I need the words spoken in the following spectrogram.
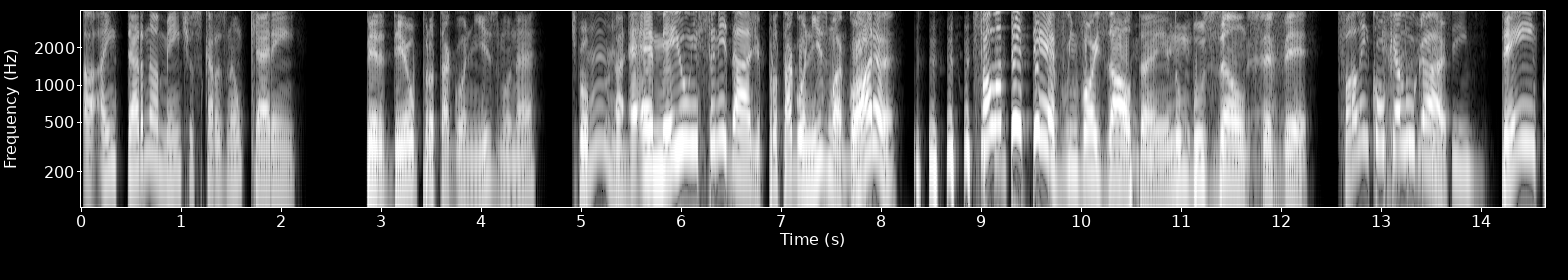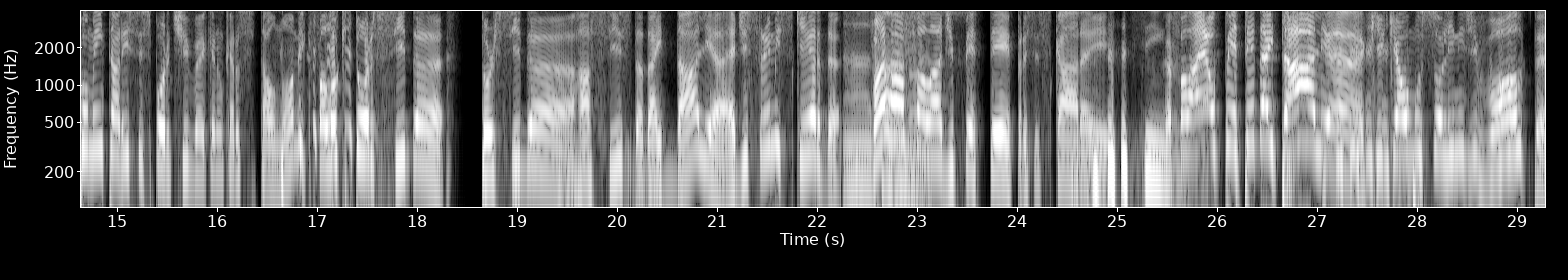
a- a- internamente os caras não querem perder o protagonismo, né? Tipo, Ah. é, é meio insanidade. Protagonismo agora? Fala PT em voz alta, em, num busão pra você ver. Fala em qualquer lugar. Sim. Tem comentarista esportivo aí que eu não quero citar o nome que falou que torcida torcida racista da Itália é de extrema esquerda. Ah, Vai tá. lá Nossa. falar de PT pra esses caras aí. Sim. Vai falar, é o PT da Itália, que quer o Mussolini de volta.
